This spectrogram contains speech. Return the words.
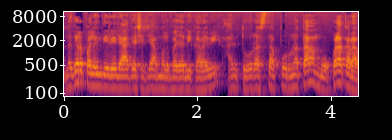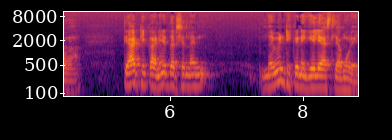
नगरपालिकेने दिलेल्या आदेशाची अंमलबजावणी करावी आणि तो रस्ता पूर्णतः मोकळा करावा. त्या ठिकाणी दर्शनलाईन नवीन ठिकाणी गेले असल्यामुळे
